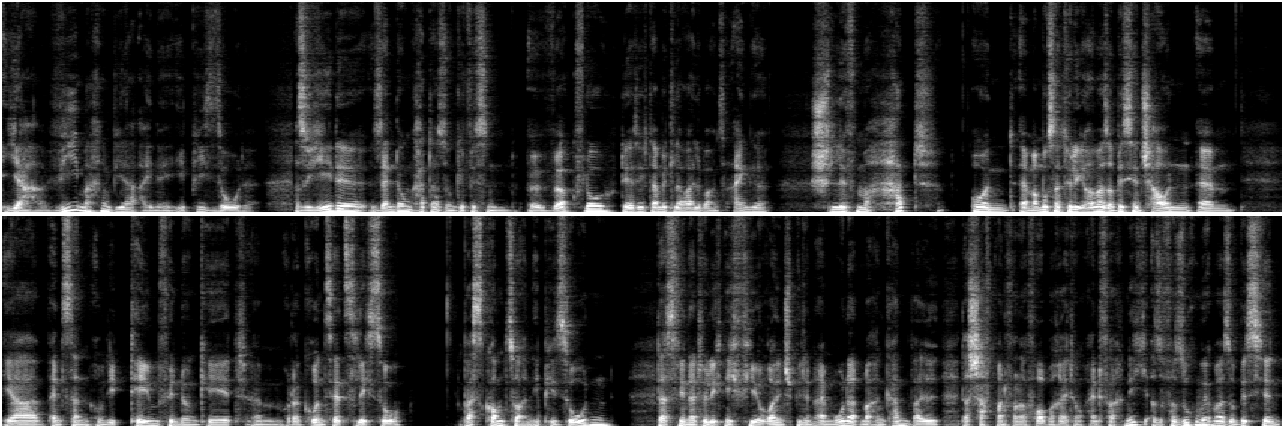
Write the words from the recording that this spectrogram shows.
Ja, wie machen wir eine Episode? Also jede Sendung hat da so einen gewissen äh, Workflow, der sich da mittlerweile bei uns eingeschliffen hat. Und äh, man muss natürlich auch immer so ein bisschen schauen, ähm, ja, wenn es dann um die Themenfindung geht ähm, oder grundsätzlich so, was kommt so an Episoden dass wir natürlich nicht vier Rollenspiele in einem Monat machen kann, weil das schafft man von der Vorbereitung einfach nicht. Also versuchen wir immer so ein bisschen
